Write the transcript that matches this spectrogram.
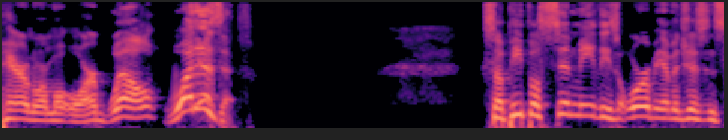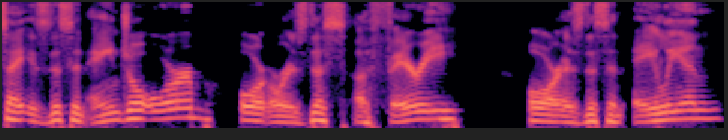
paranormal orb, well, what is it? So people send me these orb images and say, is this an angel orb? Or, or is this a fairy? Or is this an alien?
